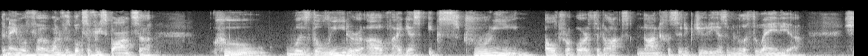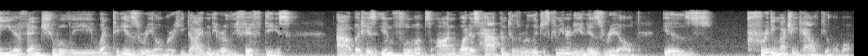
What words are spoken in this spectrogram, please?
the name of uh, one of his books of responsa, who was the leader of, I guess, extreme ultra Orthodox non Hasidic Judaism in Lithuania. He eventually went to Israel, where he died in the early 50s. Uh, but his influence on what has happened to the religious community in Israel is pretty much incalculable.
